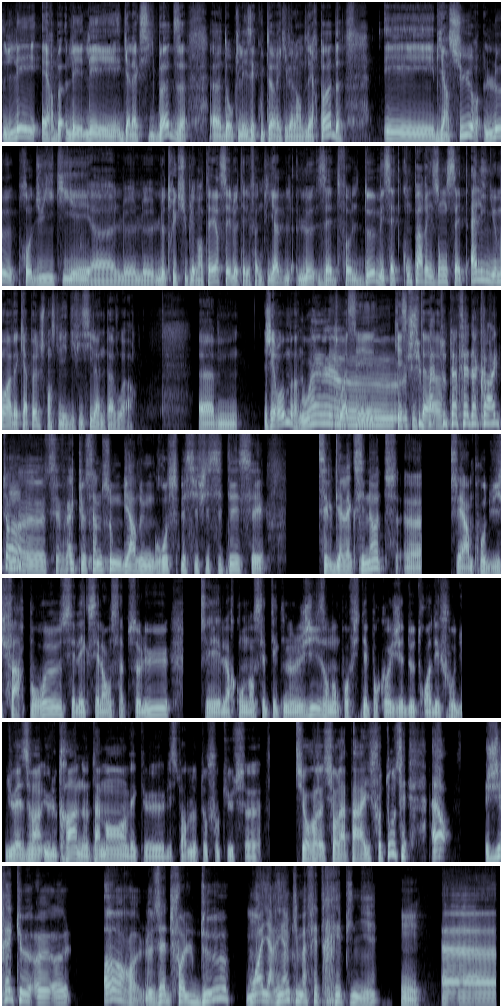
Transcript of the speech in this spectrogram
les, Galaxy Buds, euh, donc les écouteurs équivalents de l'AirPod, et bien sûr, le produit qui est euh, le, truc supplémentaire, c'est le téléphone pliable, le Z Fold 2. Mais cette comparaison, cet alignement avec Apple, je pense qu'il est difficile à ne pas voir. Jérôme Ouais, toi, c'est euh, qu'est-ce qui Je suis pas tout à fait d'accord avec toi. Hmm. Euh, c'est vrai que Samsung garde une grosse spécificité, c'est c'est le Galaxy Note. Euh, c'est un produit phare pour eux, c'est l'excellence absolue, c'est leur condensé de technologie. Ils en ont profité pour corriger deux trois défauts du, du S20 Ultra, notamment avec l'histoire de l'autofocus sur sur l'appareil photo. C'est alors, je dirais que Or, le Z Fold 2 moi, il n'y a rien qui m'a fait trépigner. Hmm. Euh,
